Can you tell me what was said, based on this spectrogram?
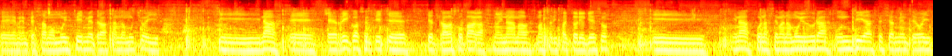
Empezamos muy firme, trabajando mucho y, y nada, eh, es rico sentir que, que el trabajo paga, no hay nada más, más satisfactorio que eso. Y, y nada, fue una semana muy dura, un día especialmente hoy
